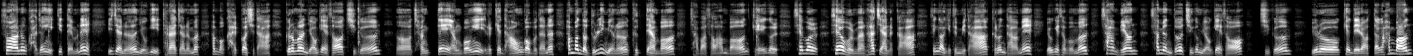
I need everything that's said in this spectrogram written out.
소화하는 과정이 있기 때문에 이제는 여기 이탈하지 않으면 한번 갈 것이다. 그러면 여기에서 지금 어, 장대 양봉이 이렇게 나온 것보다는 한 번 더 눌리면은 그때 한번 잡아서 한번 계획을 세볼, 세워볼 만 하지 않을까 생각이 듭니다. 그런 다음에 여기서 보면 사면, 사면도 지금 여기에서 지금 이렇게 내려왔다가 한번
